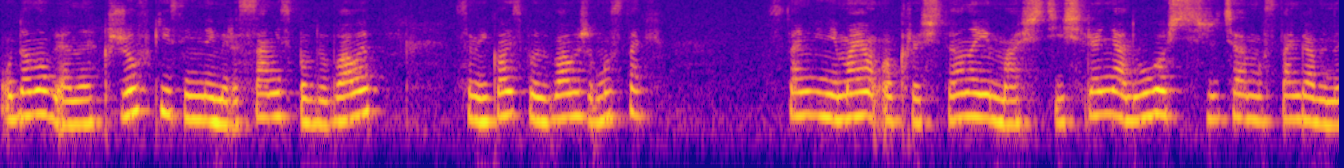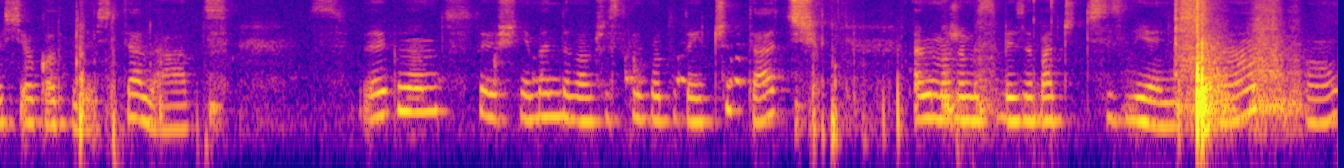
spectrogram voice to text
udomowione. Krzyżówki z innymi rasami spowodowały, sami konie spowodowały, że Mustang Mustangi nie mają określonej maści. Średnia długość życia Mustanga wynosi około 20 lat. Wygląd, to już nie będę Wam wszystkiego tutaj czytać, ale możemy sobie zobaczyć zdjęcia. O,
